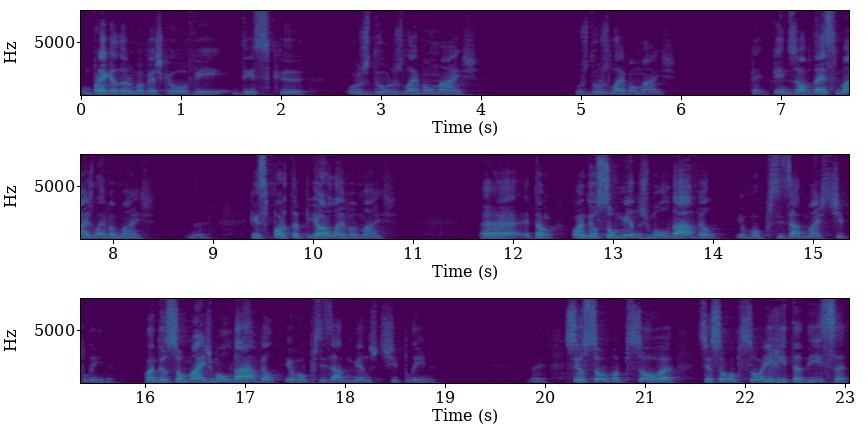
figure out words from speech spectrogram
Um pregador, uma vez que eu ouvi, disse que os duros levam mais. Os duros levam mais. Quem, quem desobedece mais, leva mais. Né? Quem se porta pior leva mais. Uh, então, quando eu sou menos moldável, eu vou precisar de mais disciplina. Quando eu sou mais moldável, eu vou precisar de menos disciplina. Né? Se eu sou uma pessoa, se eu sou uma pessoa irritadiça,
